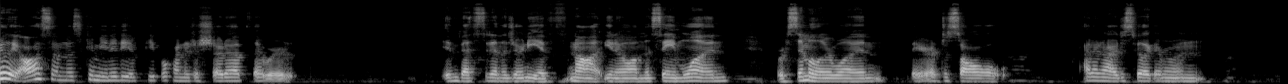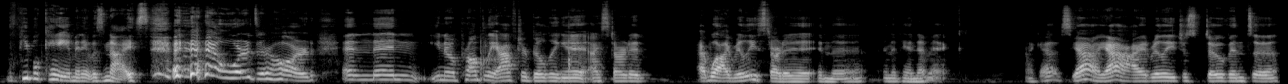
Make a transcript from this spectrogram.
really awesome. This community of people kind of just showed up that were invested in the journey, if not, you know, on the same one or similar one. They're just all, I don't know, I just feel like everyone, people came and it was nice. Words are hard. And then, you know, promptly after building it, I started, well, I really started it in the, in the pandemic. I guess. Yeah, yeah. I really just dove into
